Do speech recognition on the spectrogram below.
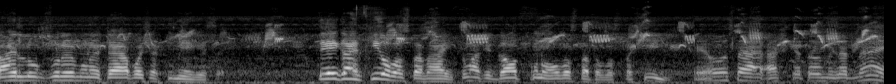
গাঁয়ের লোকজনের মনে হয় টাকা পয়সা কমে গেছে। তো এই গাঁয়ের কি অবস্থা ভাই? তোমাকে গাঁত কোনো অবস্থা টবস্থা কি? এই অবস্থা আজকে তো মিলাদ নাই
